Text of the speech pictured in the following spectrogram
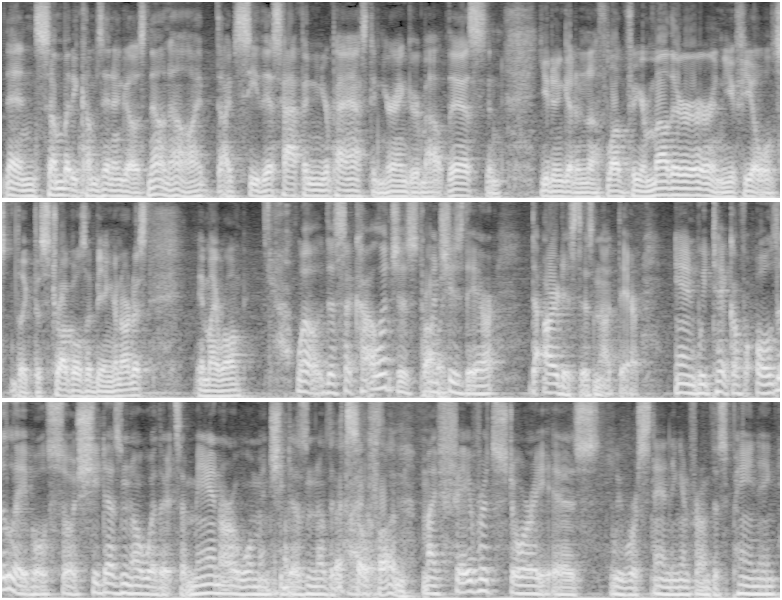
Then somebody comes in and goes, No, no, I, I see this happen in your past, and you're angry about this, and you didn't get enough love for your mother, and you feel like the struggles of being an artist. Am I wrong? Well, the psychologist, when she's there, the artist is not there. And we take off all the labels so she doesn't know whether it's a man or a woman. She doesn't know the That's so fun. My favorite story is we were standing in front of this painting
